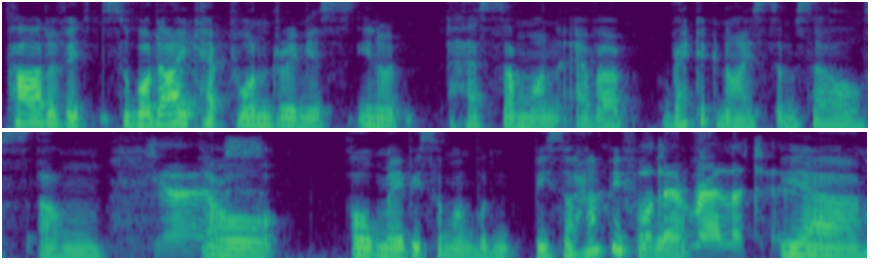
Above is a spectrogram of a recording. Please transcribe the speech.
part of it. So what I kept wondering is, you know, has someone ever recognized themselves, um, Yes. or or maybe someone wouldn't be so happy for or their them. relative. Yeah.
